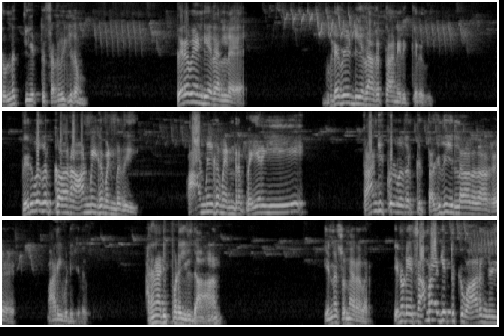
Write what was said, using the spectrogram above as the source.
தொண்ணூத்தி எட்டு சதவிகிதம் பெற வேண்டியதல்ல விட வேண்டியதாகத்தான் இருக்கிறது. பெறுவதற்கான ஆன்மீகம் என்பது ஆன்மீகம் என்ற பெயரையே தாங்கிக் கொள்வதற்கு தகுதி இல்லாததாக மாறிவிடுகிறது. அதன் அடிப்படையில் தான் என்ன சொன்னார் அவர்? என்னுடைய சாம்ராஜ்யத்துக்கு வாருங்கள்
